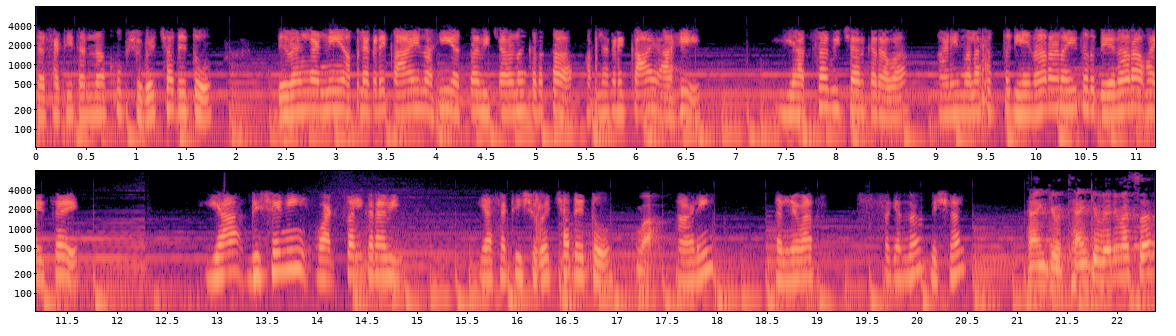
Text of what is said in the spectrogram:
त्यासाठी त्यांना खूप शुभेच्छा देतो. दिव्यांगांनी आपल्याकडे काय नाही याचा विचार न करता आपल्याकडे काय आहे याचा विचार करावा. आणि मला फक्त घेणारा नाही तर देणारा व्हायचंय. या दिशेने वाटचाल करावी यासाठी शुभेच्छा देतो. वा. आणि धन्यवाद सगळ्यांना Vishal. Thank you thank you very much sir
